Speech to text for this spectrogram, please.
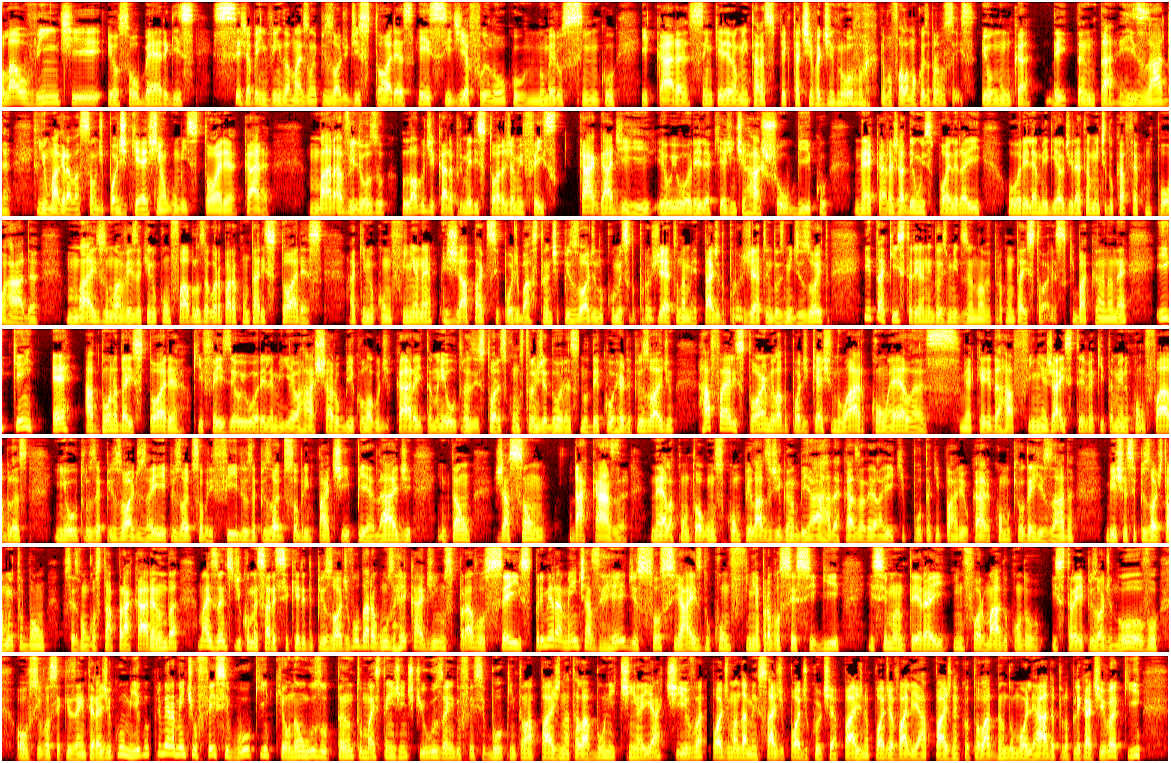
Olá, ouvinte! Eu sou o Bergs. Seja bem-vindo a mais um episódio de Histórias. Esse dia foi louco, número 5. E cara, sem querer aumentar a expectativa de novo, eu vou falar uma coisa para vocês. Eu nunca dei tanta risada em uma gravação de podcast, em alguma história. Cara, maravilhoso. Logo de cara, a primeira história já me fez cagar de rir. Eu e o Orelha aqui, a gente rachou o bico, né, cara? Já deu um spoiler aí. Orelha Miguel diretamente do Café com Porrada, mais uma vez aqui no Confábulos, agora para contar histórias aqui no Confinha, né? Já participou de bastante episódio no começo do projeto, na metade do projeto em 2018 e tá aqui estreando em 2019 para contar histórias. Que bacana, né? E quem é a dona da história que fez eu e o Orelha Miguel rachar o bico logo de cara e também outras histórias constrangedoras no decorrer do episódio. Rafael Storm, lá do podcast No Ar com Elas. Minha querida Rafinha já esteve aqui também no Confábulas em outros episódios aí, episódios sobre filhos, episódios sobre empatia e piedade. Então, já são da casa né? Ela contou alguns compilados de gambiarra da casa dela aí, que puta que pariu, cara, como que eu dei risada. Bicho, esse episódio tá muito bom, vocês vão gostar pra caramba. Mas antes de começar esse querido episódio, vou dar alguns recadinhos para vocês. Primeiramente, as redes sociais do Confinha para você seguir e se manter aí informado quando estreia episódio novo, ou se você quiser interagir comigo. Primeiramente, o Facebook, que eu não uso tanto, mas tem gente que usa ainda o Facebook, então a página tá lá bonitinha e ativa. Pode mandar mensagem, pode curtir a página, pode avaliar a página que eu tô lá dando uma olhada pelo aplicativo aqui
